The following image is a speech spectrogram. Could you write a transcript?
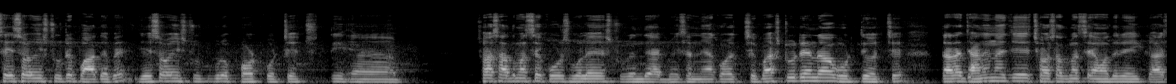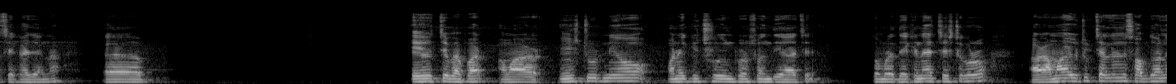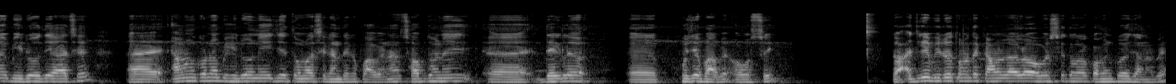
সেই সব ইনস্টিটিউটে পা দেবে। যেসব ইনস্টিটিউটগুলো ফ্রড করছে ছ সাত মাসে কোর্স বলে স্টুডেন্টদের অ্যাডমিশন নেওয়া করাচ্ছে বা স্টুডেন্টরাও ভর্তি হচ্ছে, তারা জানে না যে ছ সাত মাসে আমাদের এই কাজ শেখা যায় না। এই হচ্ছে ব্যাপার। আমার ইনস্টিটিউট নিয়েও অনেক কিছু ইনফরমেশন দেওয়া আছে। তোমরা দেখে নেওয়ার চেষ্টা করো। আর আমার ইউটিউব চ্যানেলে সব ধরনের ভিডিও দেওয়া আছে। এমন কোনো ভিডিও নেই যে তোমরা সেখান থেকে পাবে না। সব ধরনের দেখলে খুঁজে পাবে অবশ্যই। তো আজকে ভিডিও তোমাদের কেমন লাগল অবশ্যই তোমরা কমেন্ট করে জানাবে।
